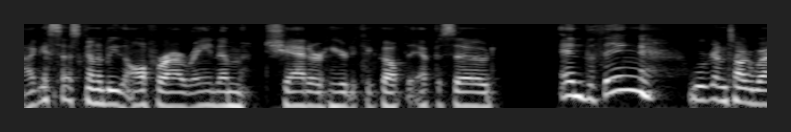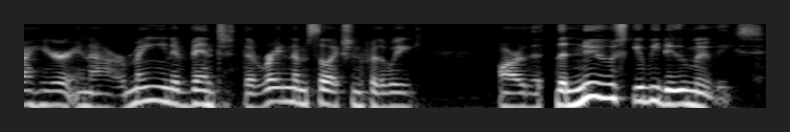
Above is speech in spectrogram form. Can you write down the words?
I guess that's going to be all for our random chatter here to kick off the episode. And the thing we're going to talk about here in our main event, the random selection for the week, are the, the new Scooby Doo movies.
